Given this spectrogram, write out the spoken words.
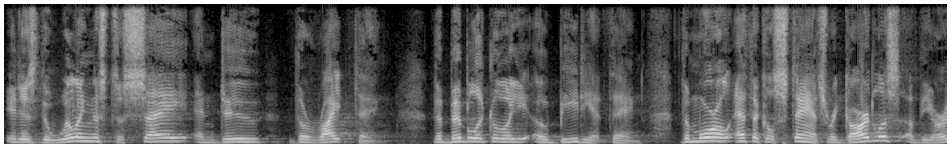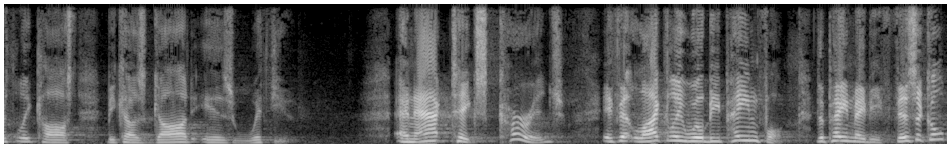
it is the willingness to say and do the right thing, the biblically obedient thing, the moral ethical stance, regardless of the earthly cost, because God is with you. An act takes courage if it likely will be painful. The pain may be physical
